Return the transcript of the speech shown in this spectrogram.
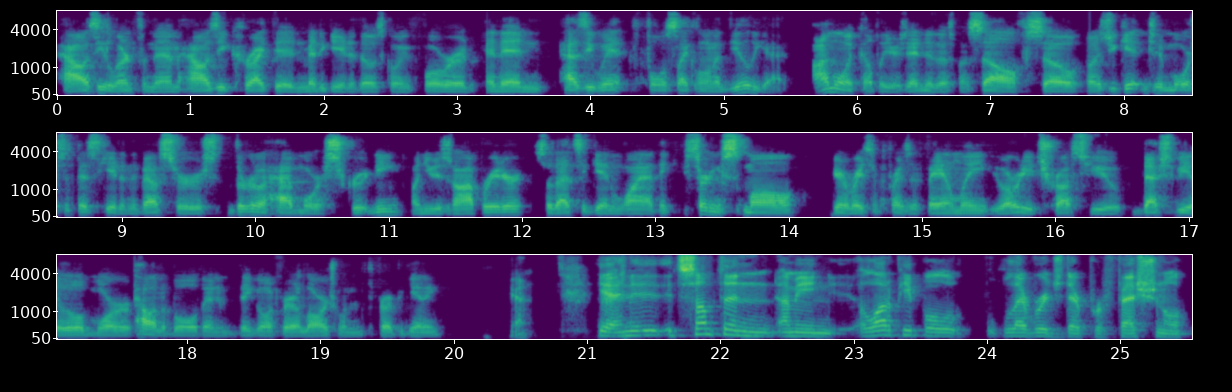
How has he learned from them? How has he corrected and mitigated those going forward? And then has he went full cycle on a deal yet? I'm only a couple years into this myself. So as you get into more sophisticated investors, they're going to have more scrutiny on you as an operator. So that's again why I think starting small, you're going to raise some friends and family who already trust you. That should be a little more palatable than, than going for a large one the very beginning. Yeah. Yeah. And it's something, I mean, a lot of people leverage their professional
